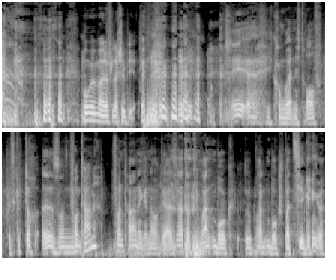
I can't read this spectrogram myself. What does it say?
Hol mir mal eine Flasche Bier. Nee, äh, ich komme gerade nicht drauf. Es gibt doch äh, so ein Fontane? Fontane, genau. Der hat doch die Brandenburg äh, Brandenburg Spaziergänge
